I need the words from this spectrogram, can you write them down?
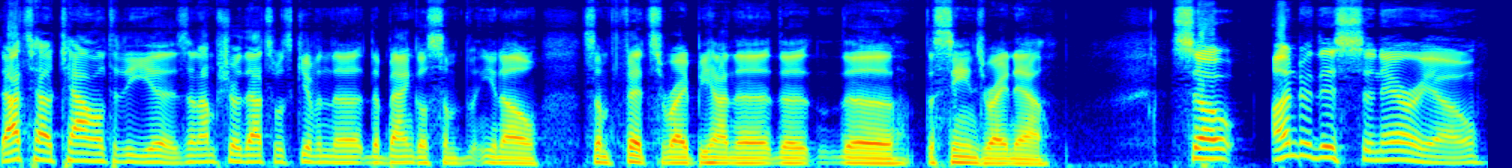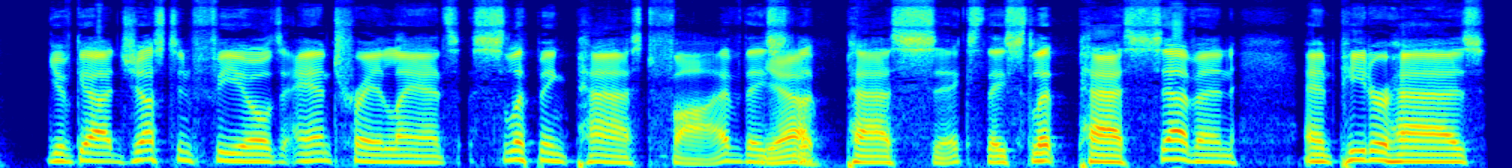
That's how talented he is, and I'm sure that's what's given the the Bengals some you know some fits right behind the the the, the scenes right now. So, under this scenario, you've got Justin Fields and Trey Lance slipping past five. They Yeah. slip past six. They slip past seven. And Peter has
